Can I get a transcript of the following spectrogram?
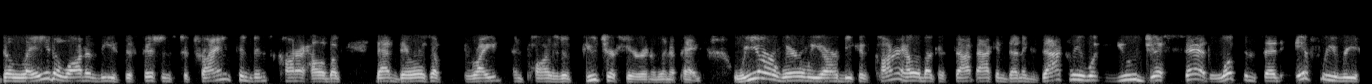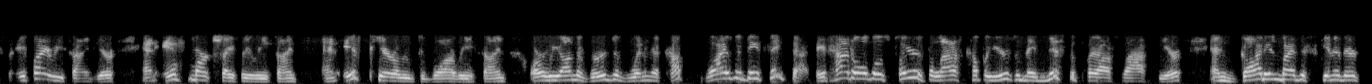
delayed a lot of these decisions to try and convince Connor Hellebuyck that there is a bright and positive future here in Winnipeg. We are where we are because Connor Hellebuyck has sat back and done exactly what you just said. Looked and said, if we re- if I resign here, and if Mark Scheifele resigned, and if Pierre Luc Dubois resigned, are we on the verge of winning a cup? Why would they think that? They've had all those players the last couple of years, and they missed the playoffs last year and got in by the skin of their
